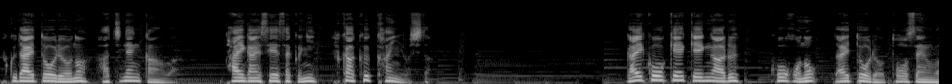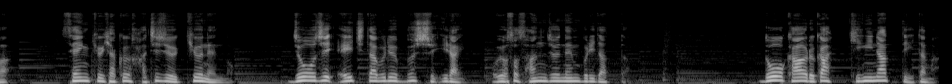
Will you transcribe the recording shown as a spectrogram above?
副大統領の8年間は対外政策に深く関与した。外交経験がある候補の大統領当選は、1989年のジョージ・ H.W. ブッシュ以来およそ30年ぶりだった。どう変わるか気になっていたが、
